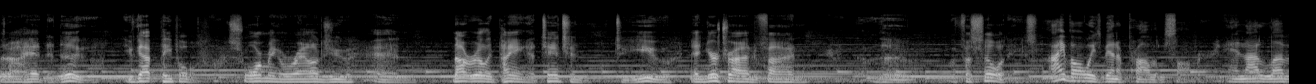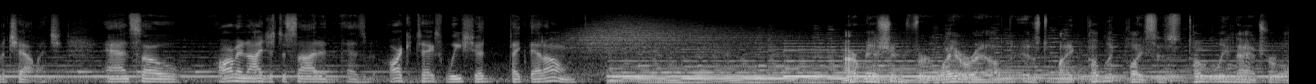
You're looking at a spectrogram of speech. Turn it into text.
that I had to do. You've got people swarming around you and not really paying attention to you, and you're trying to find the facilities. I've always been a problem solver, and I love a challenge. And so Armin and I just decided as architects we should take that on. Our mission for Way Around is to make public places totally natural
